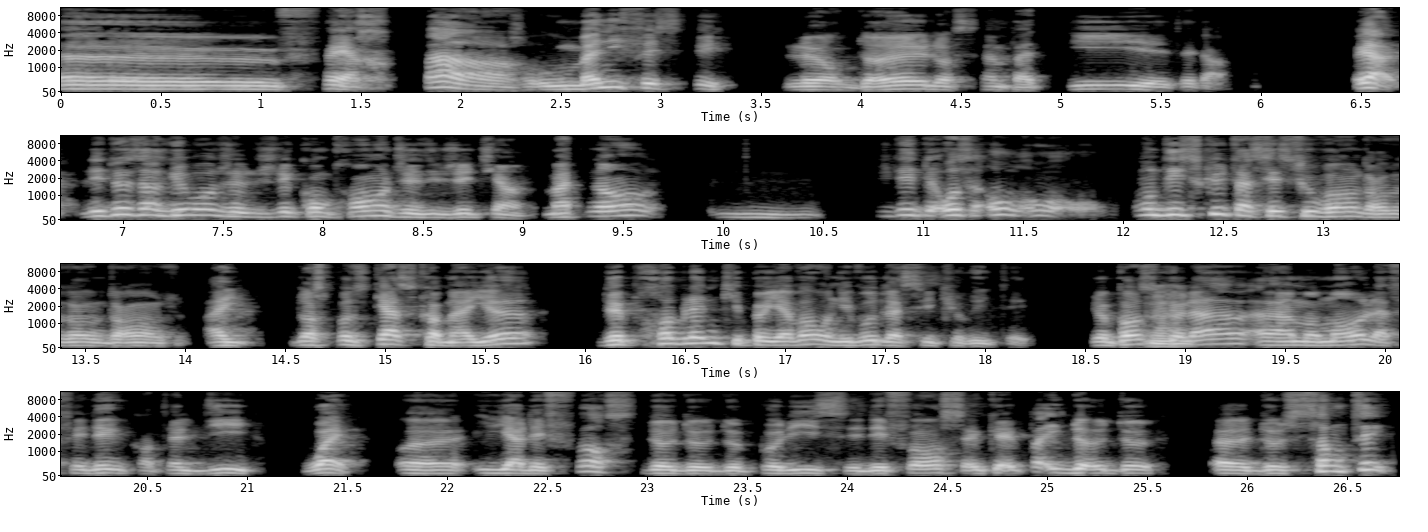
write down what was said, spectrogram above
euh, faire part ou manifester leur deuil, leur sympathie, etc. Regarde, les deux arguments, je, les comprends, je, les tiens. Maintenant, on, discute assez souvent dans, dans, dans, ce podcast comme ailleurs des problèmes qu'il peut y avoir au niveau de la sécurité. Je pense que mmh. là, à un moment, la Fédé, quand elle dit ouais, euh, il y a des forces de, de, police et des forces de, de, euh, de santé,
